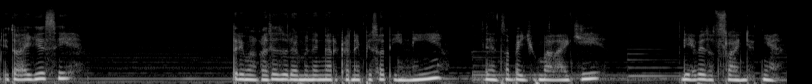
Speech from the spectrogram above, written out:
itu aja sih. Terima kasih sudah mendengarkan episode ini, dan sampai jumpa lagi di episode selanjutnya.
